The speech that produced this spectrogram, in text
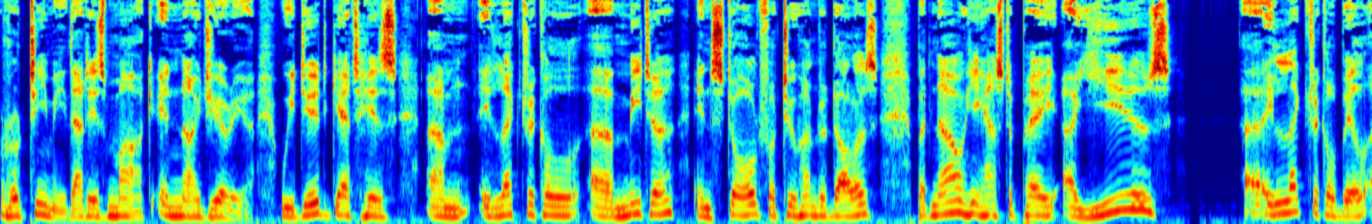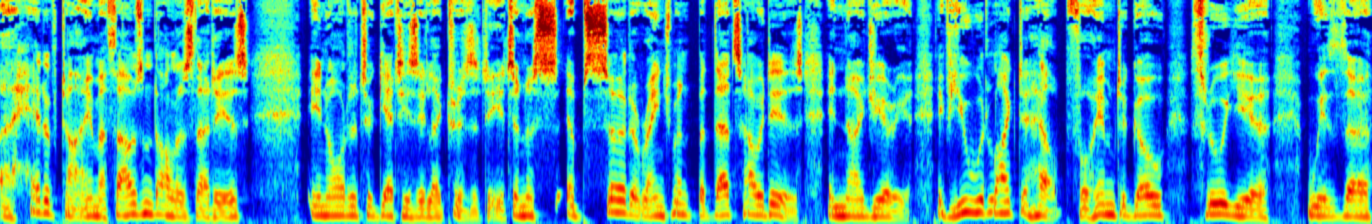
Rotimi, that is Mark in Nigeria. We did get his um, electrical uh, meter installed for $200, but now he has to pay a year's uh, electrical bill ahead of time, a thousand dollars that is, in order to get his electricity. It's an absurd arrangement, but that's how it is in Nigeria. If you would like to help for him to go through a year with uh,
